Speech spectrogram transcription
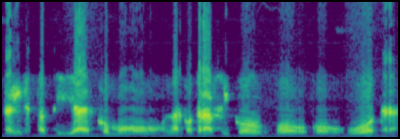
realizando actividades como narcotráfico o, u otras.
